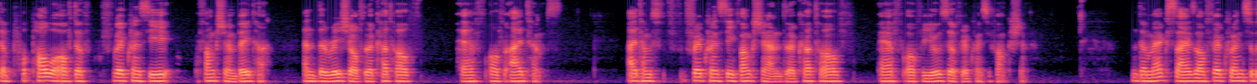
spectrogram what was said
the power of the frequency function beta and the ratio of the cutoff f of items. Items frequency function and the cutoff f of user frequency function. The max size of frequency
